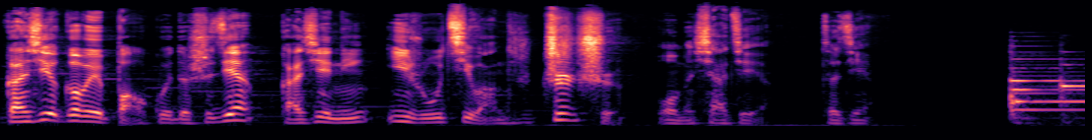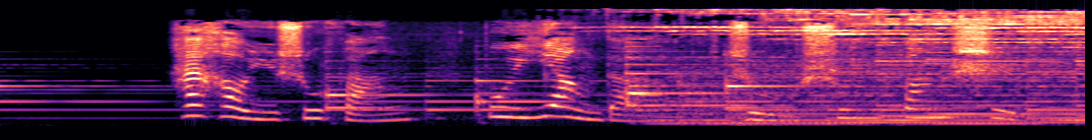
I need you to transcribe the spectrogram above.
感谢各位宝贵的时间，感谢您一如既往的支持。我们下节再见。开号御书房，不一样的煮书方式。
